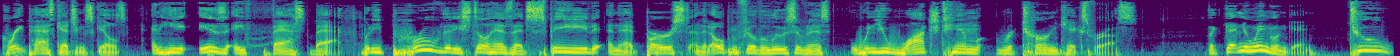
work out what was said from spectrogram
great pass catching skills and he is a fast back. But he proved that he still has that speed and that burst and that open field elusiveness when you watched him return kicks for us. Like that New England game. Two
